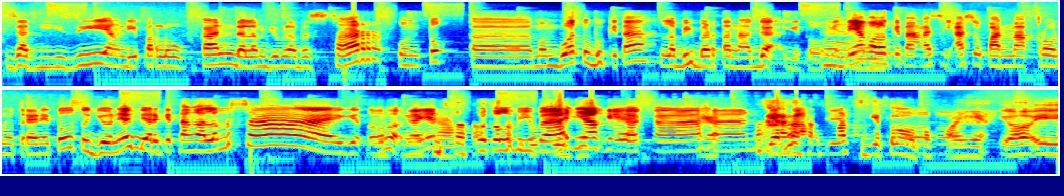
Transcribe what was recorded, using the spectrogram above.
zat gizi yang diperlukan dalam jumlah besar untuk uh, membuat tubuh kita lebih bertenaga gitu. Hmm. Intinya kalau kita ngasih asupan makronutrien itu tujuannya biar kita nggak lemes say gitu. Hmm. Makanya butuh lebih banyak ya kan. Ya, biar nggak lemes gitu. gitu pokoknya. Yoi.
